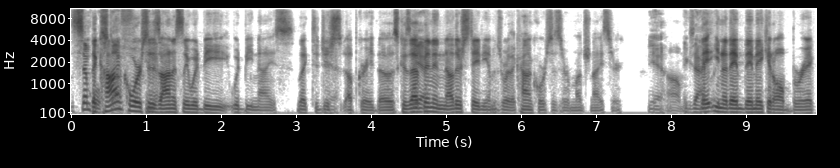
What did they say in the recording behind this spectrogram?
simple The stuff, you concourses know? honestly would be would be nice, like to just upgrade those because I've Yeah. been in other stadiums where the concourses are much nicer. Yeah, Um, exactly. They, you know, they they make it all brick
